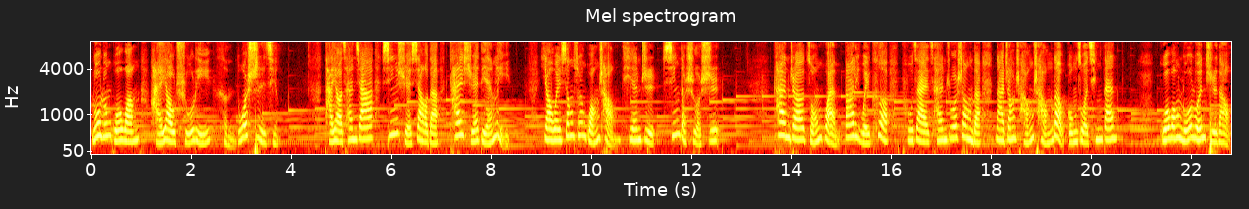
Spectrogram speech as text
罗伦国王还要处理很多事情。他要参加新学校的开学典礼。要为乡村广场添置新的设施。看着总管巴利维克铺在餐桌上的那张长长的工作清单，国王罗伦知道，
